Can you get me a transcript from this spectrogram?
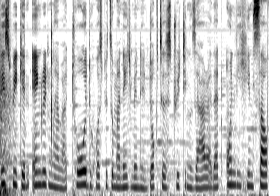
this week an angry Xaba told hospital management and doctors treating Zahara that only himself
